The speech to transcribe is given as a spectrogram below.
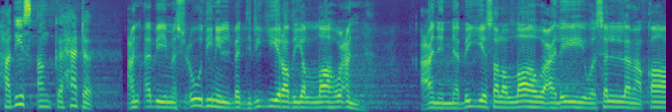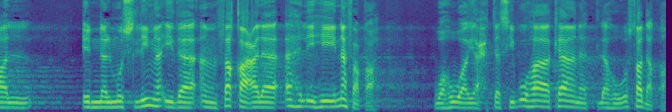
حديث أنك حتى عن أبي مسعود البدري رضي الله عنه عن النبي صلى الله عليه وسلم قال إن المسلم إذا أنفق على أهله نفقة وهو يحتسبها كانت له صدقة.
